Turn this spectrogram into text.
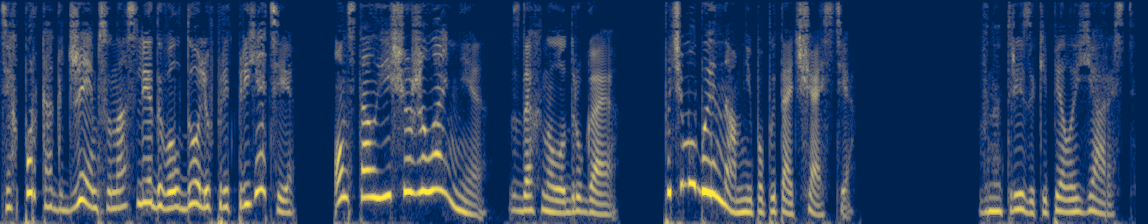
тех пор, как Джеймс унаследовал долю в предприятии, он стал еще желаннее, вздохнула другая. Почему бы и нам не попытать счастья? Внутри закипела ярость.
